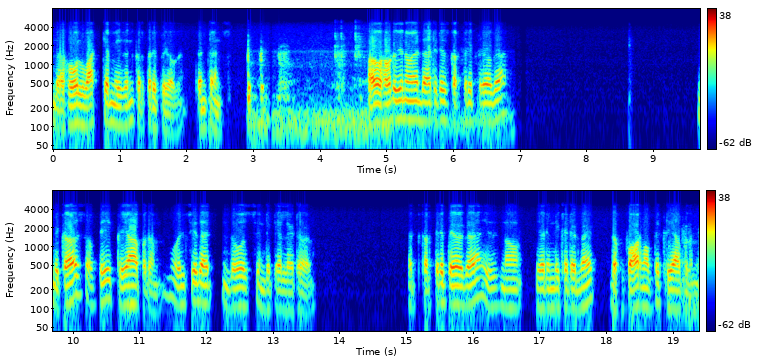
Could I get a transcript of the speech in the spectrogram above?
The whole vakyam is in kartari prayoga sentence. How how do we know that it is kartari prayoga? Because of the kriya padam we'll see that those in detail later. That kartari prayoga is now here indicated by the form of the kriya padam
